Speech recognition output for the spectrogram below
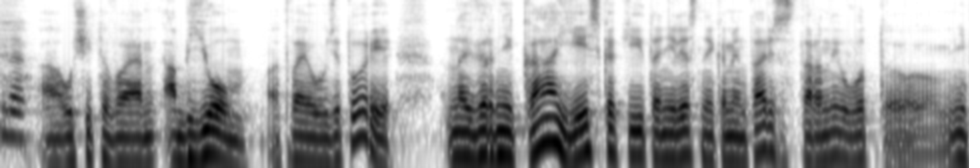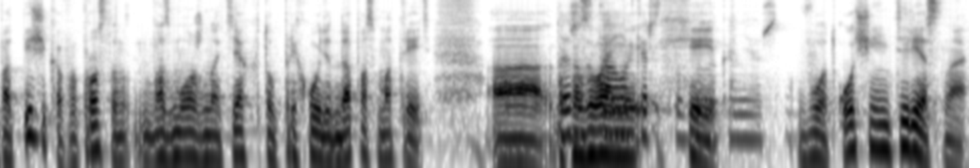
да. а, учитывая объем твоей аудитории, наверняка есть какие-то нелестные комментарии со стороны вот э, не подписчиков, а просто, возможно, тех, кто приходит, да, посмотреть. А, Даже так называемый хейт. Было, конечно. Вот, очень интересно,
